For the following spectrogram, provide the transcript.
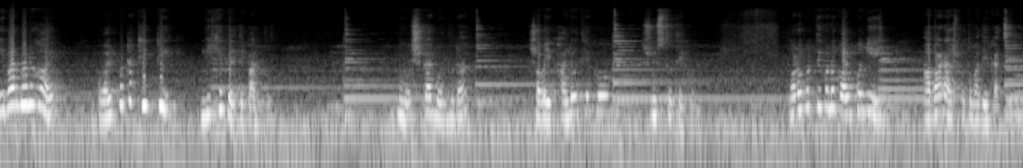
এবার মনে হয় গল্পটা ঠিক ঠিক লিখে ফেলতে পারব। নমস্কার বন্ধুরা, সবাই ভালো থেকো, সুস্থ থেকো। পরবর্তী কোনো গল্প নিয়ে আবার আসব তোমাদের কাছে।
